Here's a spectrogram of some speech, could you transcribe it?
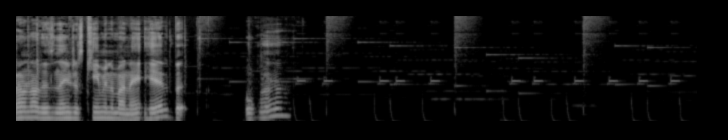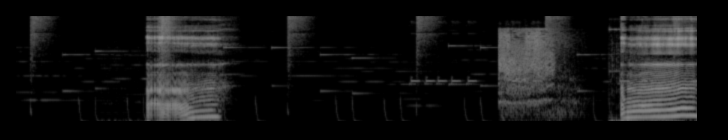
I don't know. This name just came into my head, but What? Uh. Uh.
